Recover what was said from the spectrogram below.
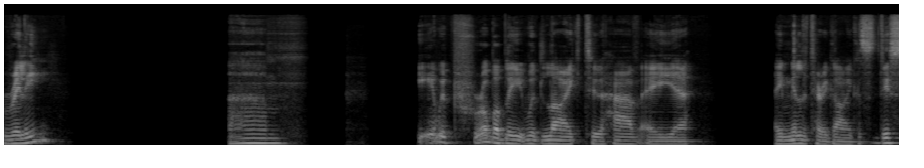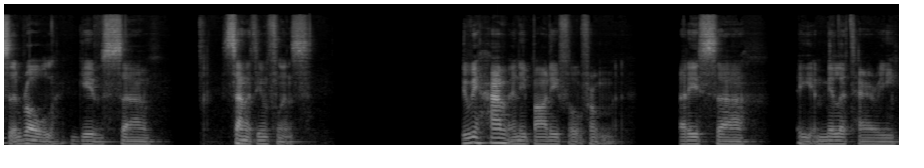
Really? Um, here we probably would like to have a uh, a military guy because this role gives uh, Senate influence. Do we have anybody for, from that is uh, a military?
